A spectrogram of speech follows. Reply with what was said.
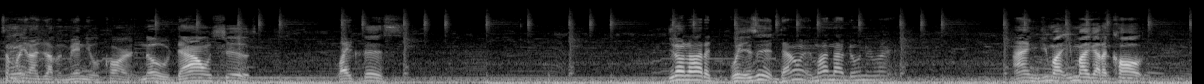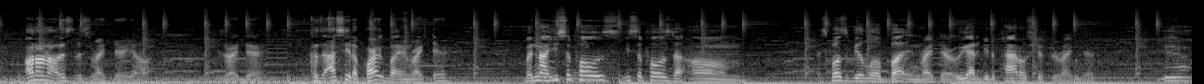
talking about you not drive a manual car? No, downshift, like this. You don't know how to. Wait, is it down? Am I not doing it right? I ain't. You might. You might gotta call. Oh no, no, this this right there, y'all. It's right there. Cause I see the park button right there. But now you suppose you suppose the um. It's supposed to be a little button right there. We got to do the paddle shifter right there. Yeah.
